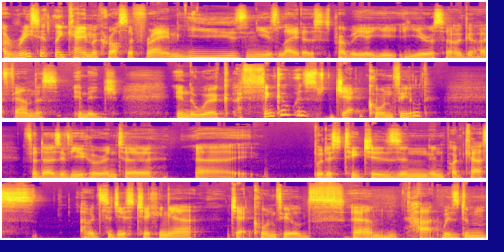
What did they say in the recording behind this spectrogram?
I recently came across a frame years and years later. This is probably a year, a year or so ago. I found this image in the work. I think it was Jack Kornfield. For those of you who are into uh, Buddhist teachers and, and podcasts, I would suggest checking out Jack Kornfield's um, Heart Wisdom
